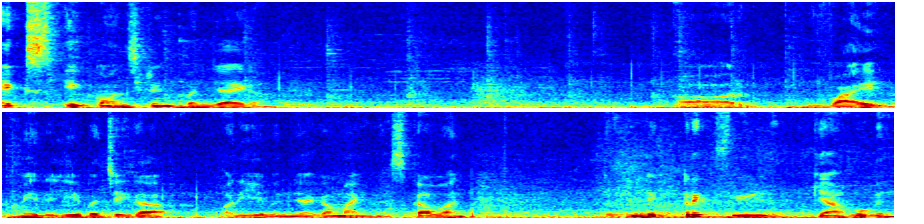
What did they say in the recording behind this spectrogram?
एक्स एक कांस्टेंट बन जाएगा और वाई मेरे लिए बचेगा और ये बन जाएगा माइनस का वन। तो इलेक्ट्रिक फ़ील्ड क्या हो गई?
